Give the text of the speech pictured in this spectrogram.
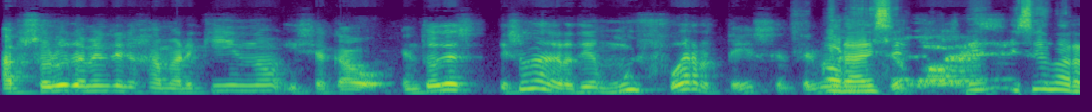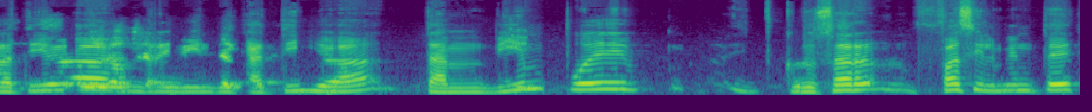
absolutamente cajamarquino y se acabó. Entonces, es una narrativa muy fuerte. Ahora, esa, esa narrativa reivindicativa también puede cruzar fácilmente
